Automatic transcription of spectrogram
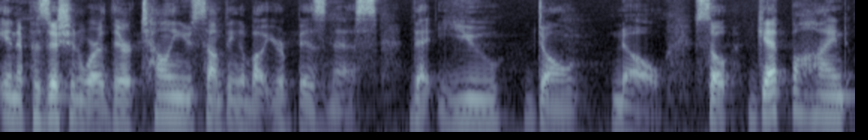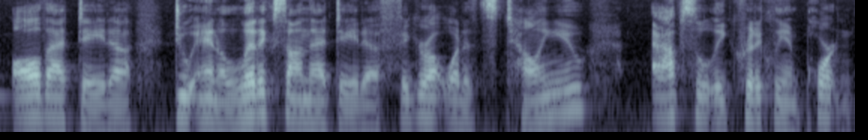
in a position where they're telling you something about your business that you don't know. So get behind all that data, do analytics on that data, figure out what it's telling you. Absolutely critically important,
